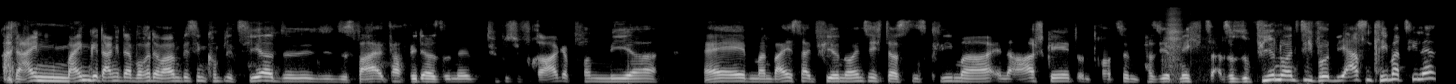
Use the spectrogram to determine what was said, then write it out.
Ach nein, mein Gedanke der Woche, der war ein bisschen kompliziert. Das war einfach wieder so eine typische Frage von mir hey, man weiß seit 94, dass das Klima in den Arsch geht und trotzdem passiert nichts. Also so 94 wurden die ersten Klimaziele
